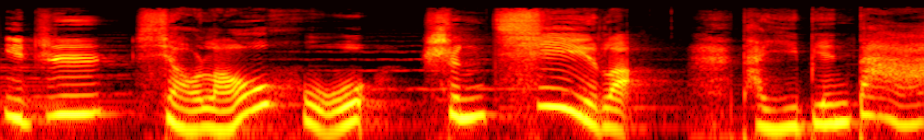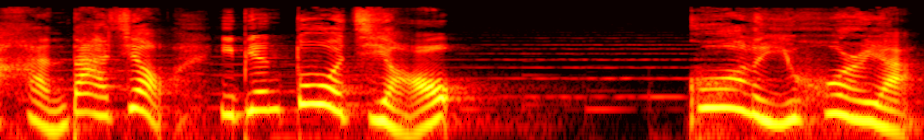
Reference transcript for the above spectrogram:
一只小老虎生气了，它一边大喊大叫，一边跺脚。过了一会儿呀，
